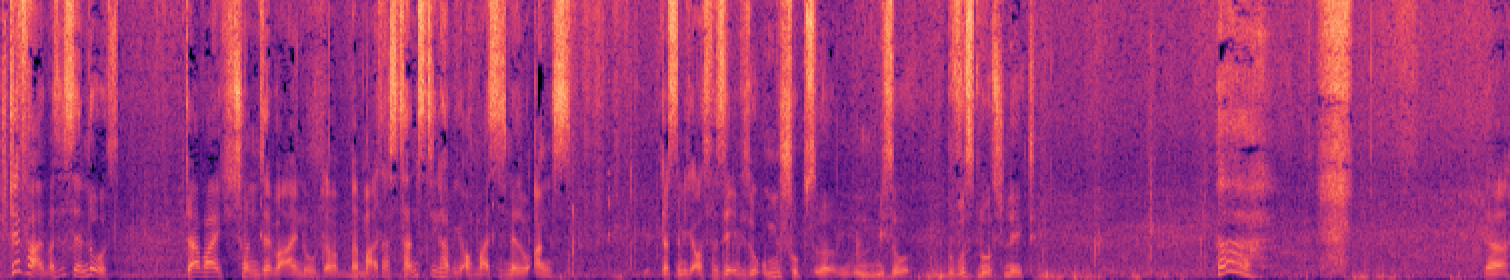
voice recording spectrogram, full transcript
Stefan, was ist denn los? Da war ich schon sehr beeindruckt. Aber bei Marthas Tanzstil habe ich auch meistens mehr so Angst. Dass sie mich aus Versehen irgendwie so umschubst oder und mich so bewusstlos schlägt. Ah. Ja.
